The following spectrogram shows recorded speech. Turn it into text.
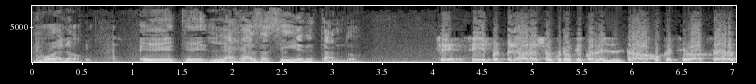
Bueno, este, las garzas siguen estando. Sí, sí, pero- pero ahora yo creo que con el trabajo que se va a hacer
